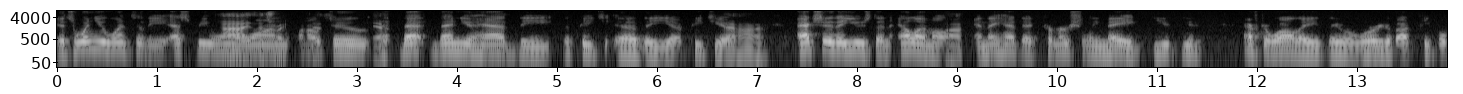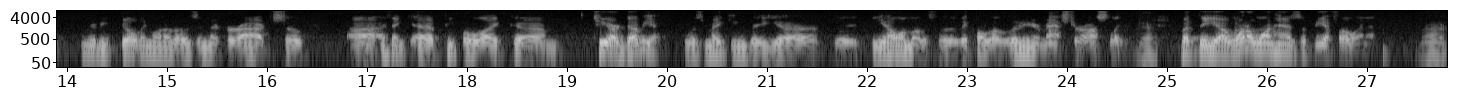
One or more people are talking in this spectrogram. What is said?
It's when you went to the SB 101, ah, right. 102, that then you had the the PT, uh, the uh, PTO. Yeah, all right. actually, they used an LMO, uh, and they had that commercially made. You, you, after a while, they they were worried about people really building one of those in their garage. So uh, I think uh, people like um, TRW was making the uh, the, the LMO, so they call it a linear master oscillator. Yeah. But the uh, 101 has a VFO in it. All right.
